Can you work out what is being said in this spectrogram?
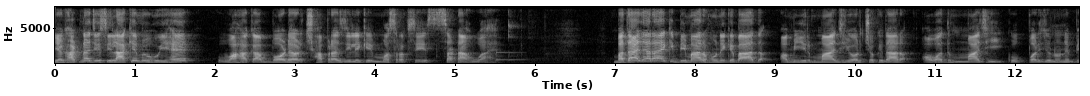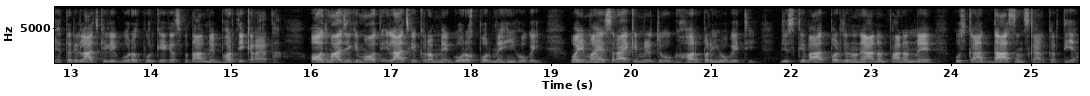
यह घटना जिस इलाके में हुई है, वहाँ का बॉर्डर छपरा ज़िले के मशरक से सटा हुआ है। बताया जा रहा है कि बीमार होने के बाद अमीर माझी और चौकीदार अवध माझी को परिजनों ने बेहतर इलाज के लिए गोरखपुर के एक अस्पताल में भर्ती कराया था। अवध माझी की मौत इलाज के क्रम में गोरखपुर में ही हो गई। वहीं महेश राय की मृत्यु घर पर ही हो गई थी, जिसके बाद परिजनों ने आनंद फानन में उसका दाह संस्कार कर दिया।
